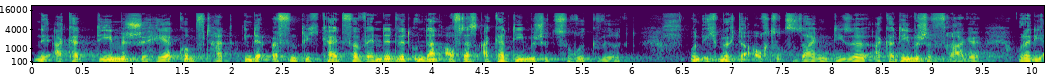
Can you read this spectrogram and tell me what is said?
eine akademische Herkunft hat, in der Öffentlichkeit verwendet wird und dann auf das Akademische zurückwirkt. Und ich möchte auch sozusagen diese akademische Frage oder die,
